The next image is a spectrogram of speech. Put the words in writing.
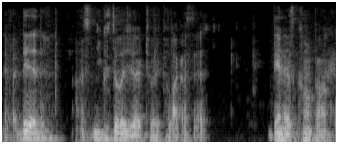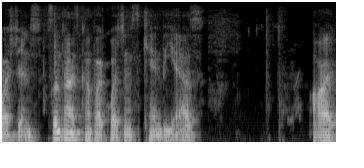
And if I did, you can still object to it, like I said. Then there's compound questions. Sometimes compound questions can be as alright.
